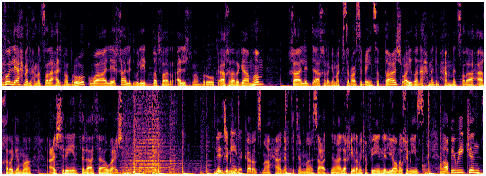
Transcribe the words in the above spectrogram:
نقول لأحمد محمد صلاح ألف مبروك ولخالد وليد ظفر ألف مبروك. آخر أرقامهم خالد آخر رقمك 77 16 وأيضا أحمد محمد صلاح آخر رقمه 20 23 للجميلة كارول سماحة نختتم ساعتنا الأخيرة من كافيين لليوم الخميس. happy weekend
